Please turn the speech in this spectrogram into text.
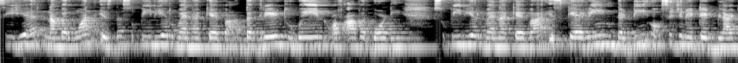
See here, number one is the superior vena cava, the great vein of our body. Superior vena cava is carrying the deoxygenated blood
